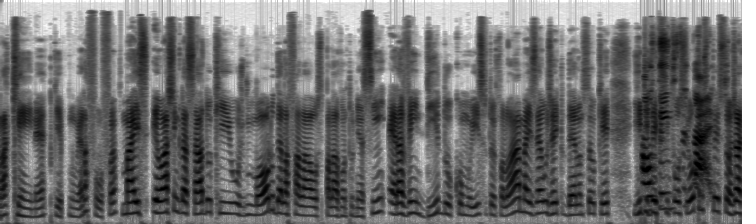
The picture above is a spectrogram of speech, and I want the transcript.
Pra quem, né? Porque não era fofa. Mas eu acho engraçado que o modo dela falar os palavrões Tuninho assim era vendido como isso. Então falou, ah, mas é o jeito dela, não sei o quê. E gente vê que se fosse outras pessoas, já,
